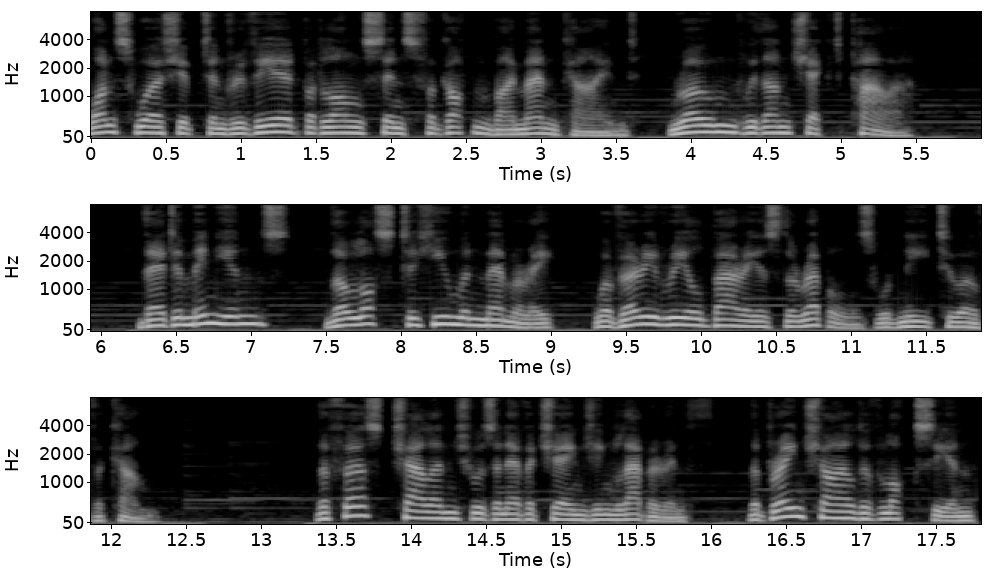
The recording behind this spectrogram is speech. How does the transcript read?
once worshipped and revered but long since forgotten by mankind, roamed with unchecked power. Their dominions, though lost to human memory, were very real barriers the rebels would need to overcome. The first challenge was an ever-changing labyrinth, the brainchild of Loxian,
